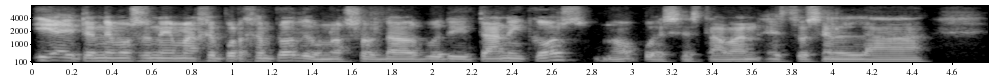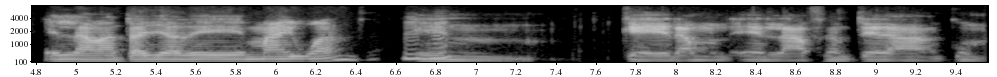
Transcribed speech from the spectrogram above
Y ahí tenemos una imagen, por ejemplo, de unos soldados británicos, ¿no? Pues estaban estos en la, en la batalla de Maiwand, que era en la frontera con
